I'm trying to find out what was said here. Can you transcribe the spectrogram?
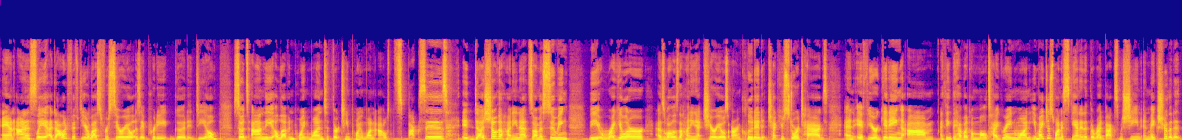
And honestly, $1.50 or less for cereal is a pretty good deal. So it's on the 11.1 to 13.1 ounce boxes. It does show the honey nut, so I'm assuming the regular as well as the Honey Nut Cheerios are included. Check your store tags. And if you're getting, um, I think they have like a multi-grain one, you might just want to scan it at the Redbox machine and make sure that it,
